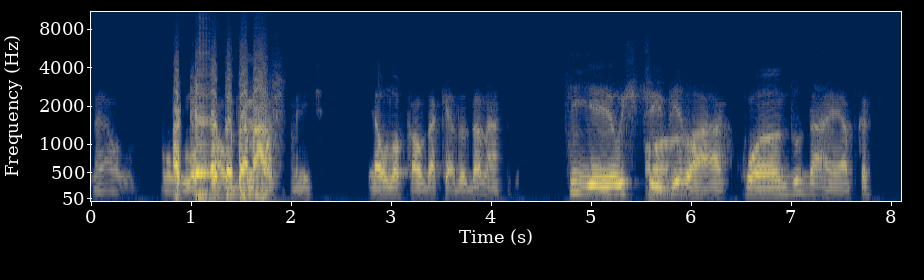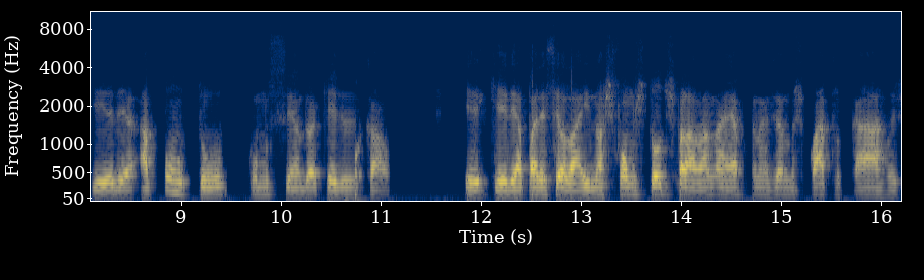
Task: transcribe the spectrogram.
Né, o, o a queda da nave. É o local da queda da nave. Que eu estive oh. lá quando, da época, que ele apontou como sendo aquele local. Que ele apareceu lá. E nós fomos todos para lá. Na época, nós éramos quatro carros,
